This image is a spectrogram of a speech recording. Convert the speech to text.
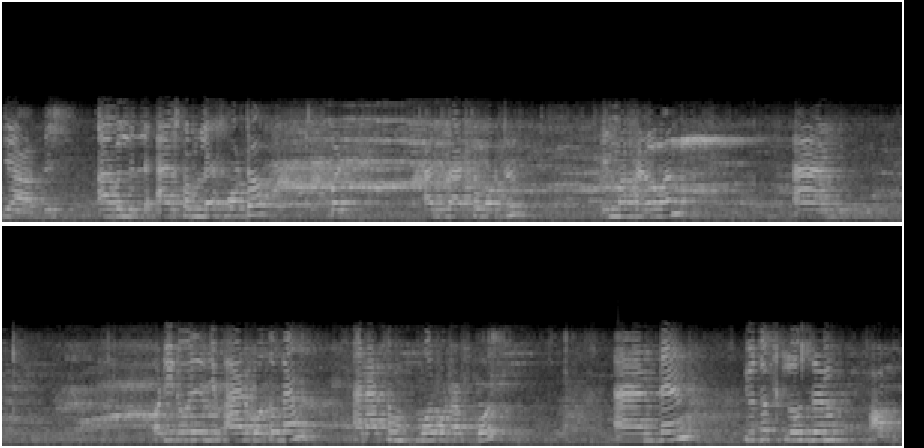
Yeah, this I will add some less water, but I will add some water in my final one. And what you do is you add both of them and add some more water of course and then you just close them up.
